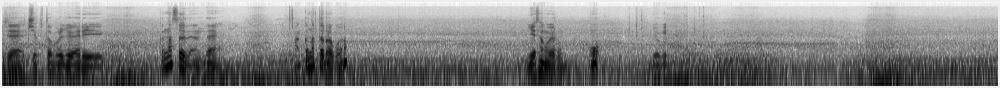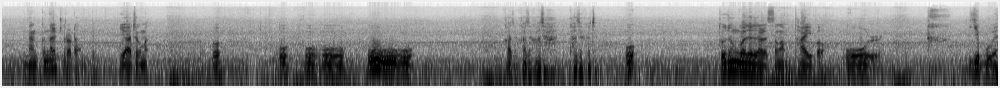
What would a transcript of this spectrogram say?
이제 GFWL이 끝났어야 되는데 안 끝났더라고요. 예상외로. 어 여기 난 끝날 줄 알았는데. 야 잠깐만. 어. 오오오오오오오 가자 가자 가자 가자 가자. 오 도전 과제 달성함 다이버 올 이게 뭐야?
